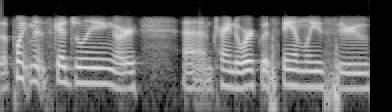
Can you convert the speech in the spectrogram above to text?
appointment scheduling or um, trying to work with families through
